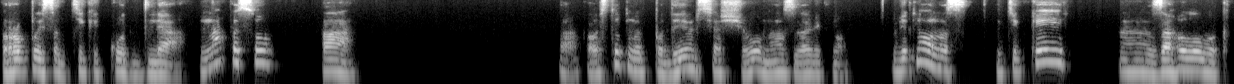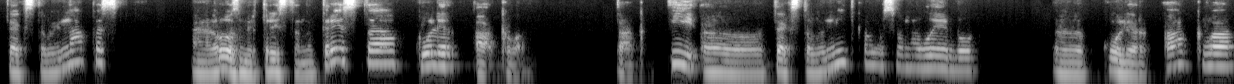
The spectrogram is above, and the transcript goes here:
прописан тільки код для напису, а так, ось тут ми подивимося, що у нас за вікно. Вікно у нас TK, е, заголовок текстовий напис, розмір 300 на 300, колір аква. Так, і е, текстова мітка, ось вона лейбл, е, колір аква,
